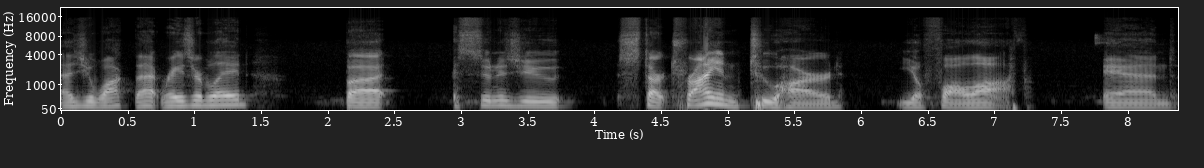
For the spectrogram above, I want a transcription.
as you walk that razor blade. But as soon as you start trying too hard, you'll fall off. And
